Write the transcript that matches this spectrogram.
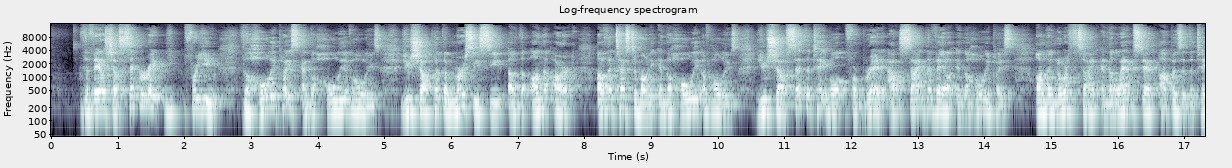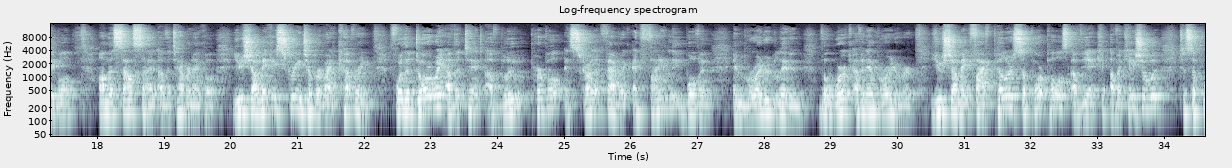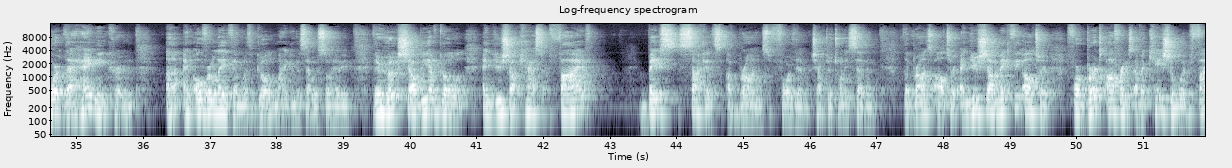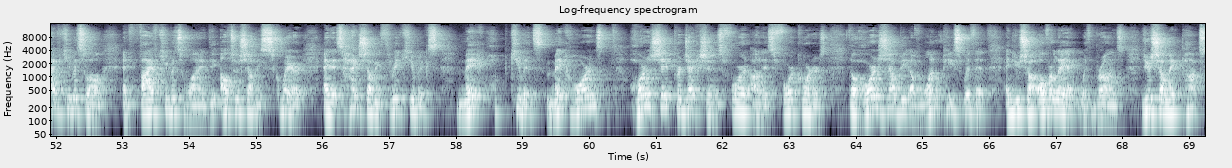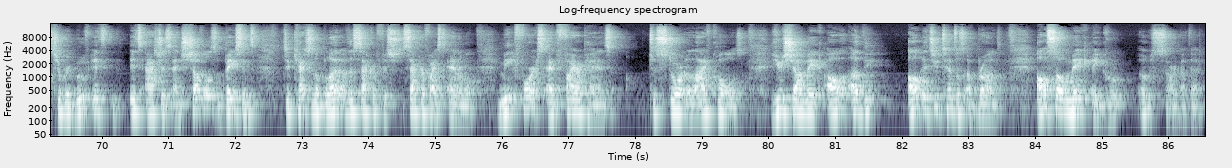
The veil shall separate for you the holy place and the holy of holies. You shall put the mercy seat of the on the ark of the testimony in the holy of holies. You shall set the table for bread outside the veil in the holy place on the north side, and the lampstand opposite the table on the south side of the tabernacle. You shall make a screen to provide covering for the doorway of the tent of blue, purple, and scarlet fabric, and finely woven embroidered linen, the work of an embroiderer. You shall make five pillars, support poles of the of acacia wood to support the hanging curtain. Uh, and overlay them with gold. My goodness, that was so heavy. Their hooks shall be of gold, and you shall cast five base sockets of bronze for them. Chapter 27. The bronze altar. And you shall make the altar for burnt offerings of acacia wood, five cubits long and five cubits wide. The altar shall be square, and its height shall be three cubits. Make cubits, make horns, horn-shaped projections for it on its four corners. The horn shall be of one piece with it, and you shall overlay it with bronze. You shall make pots to remove its, its ashes, and shovels, basins to catch the blood of the sacrificed animal, meat forks and fire pans to store live coals. You shall make all of the all its utensils of bronze. Also make a gr- oh sorry about that.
